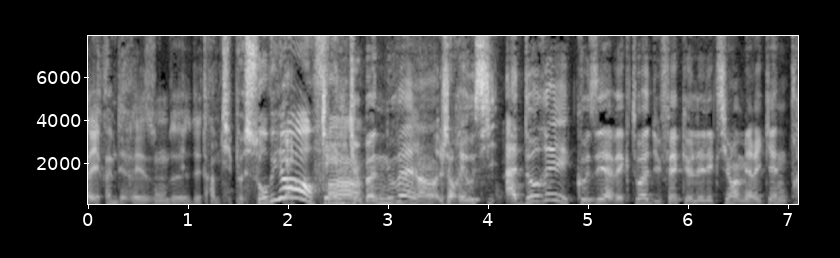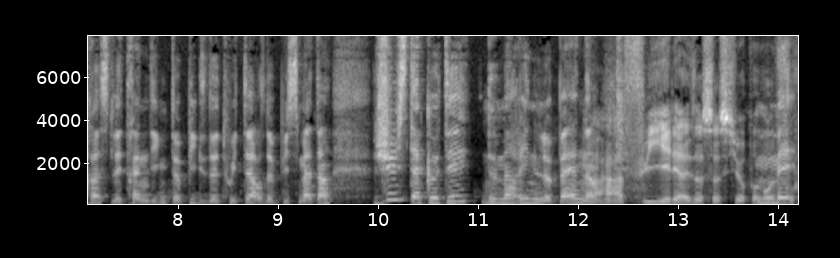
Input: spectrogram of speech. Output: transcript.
Il y a quand même des raisons d'être un petit peu souriant, enfin. Quelques bonnes nouvelles, hein. J'aurais aussi adoré causer avec toi du fait que l'élection américaine trust les trending topics de Twitter depuis ce matin, juste à côté de Marine Le Pen. Ah, fuyez les réseaux sociaux, pour mais, fou.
